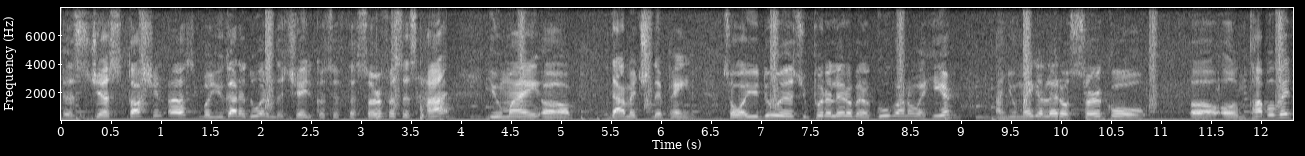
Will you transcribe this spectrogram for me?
is just touching us, but you gotta do it in the shade because if the surface is hot, you might uh, damage the paint. So what you do is you put a little bit of Goo Gone over here and you make a little circle uh, on top of it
